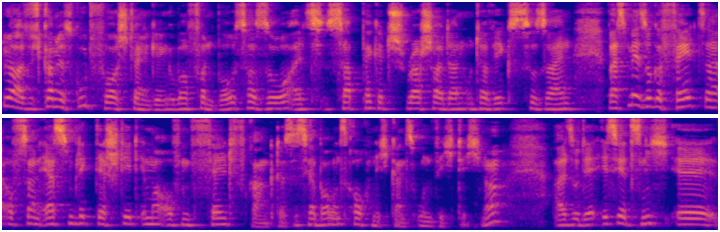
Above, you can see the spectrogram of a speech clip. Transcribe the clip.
Ja, also ich kann mir das gut vorstellen, gegenüber von Bosa so als Sub-Package-Rusher dann unterwegs zu sein. Was mir so gefällt auf seinen ersten Blick, der steht immer auf dem Feld, Frank. Das ist ja bei uns auch nicht ganz unwichtig. Ne? Also der ist jetzt nicht, äh,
